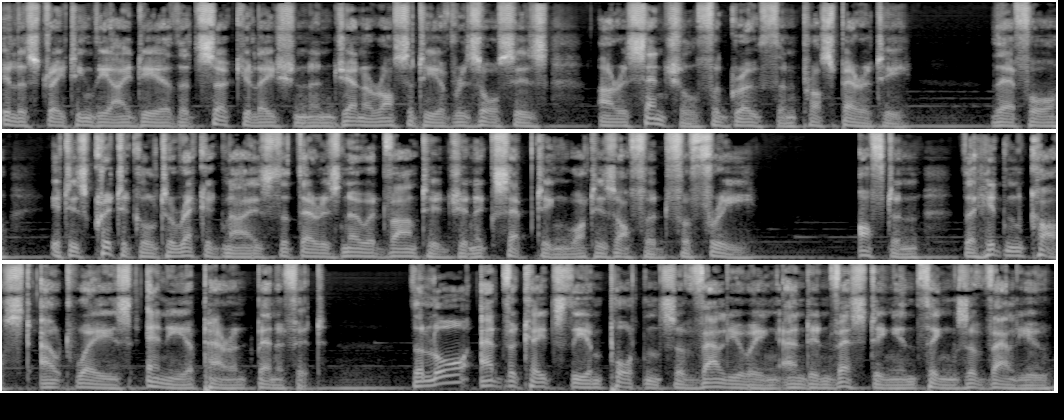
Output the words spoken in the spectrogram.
illustrating the idea that circulation and generosity of resources are essential for growth and prosperity. Therefore, it is critical to recognize that there is no advantage in accepting what is offered for free. Often, the hidden cost outweighs any apparent benefit. The law advocates the importance of valuing and investing in things of value,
